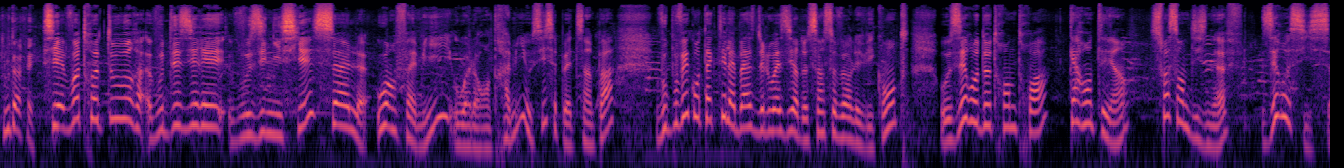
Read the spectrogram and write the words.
Tout à fait. Si à votre tour vous désirez vous initier seul ou en famille, ou alors entre amis aussi, ça peut être sympa, vous pouvez contacter la base de loisirs de Saint-Sauveur-le-Vicomte au 02 33 41 79 06.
